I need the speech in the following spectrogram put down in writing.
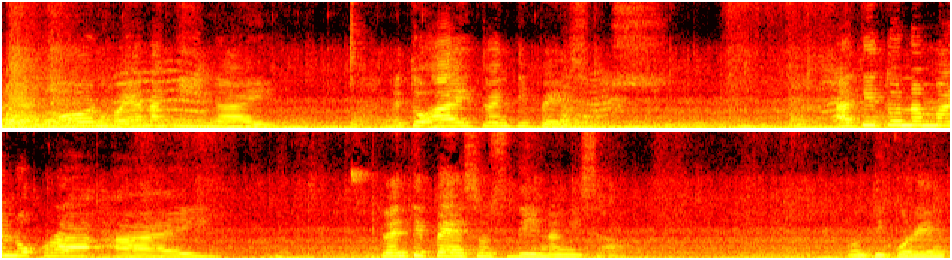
Ayan, yun. Bayan ng ingay. Ito ay 20 pesos. At ito naman okra ay 20 pesos din ang isa. O, di 40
